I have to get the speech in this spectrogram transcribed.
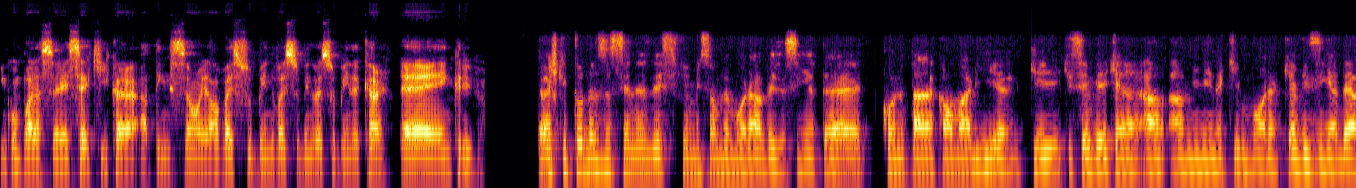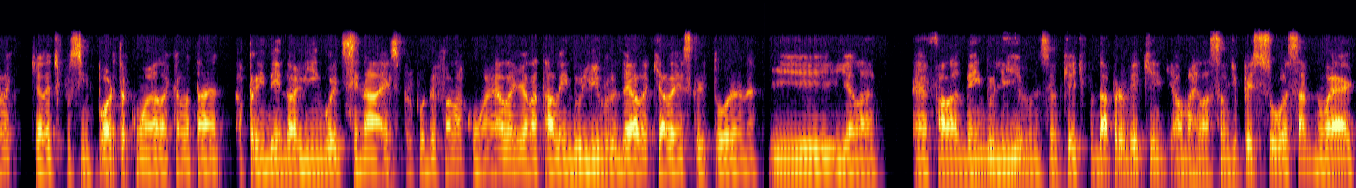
Em comparação a esse aqui, cara, a tensão, ela vai subindo, vai subindo, vai subindo, cara, é incrível. Eu acho que todas as cenas desse filme são memoráveis, assim, até quando tá na calmaria, que, que você vê que a, a menina que mora, que é a vizinha dela, que ela, tipo, se importa com ela, que ela tá aprendendo a língua de sinais para poder falar com ela, e ela tá lendo o livro dela, que ela é escritora, né? E, e ela é, fala bem do livro, não sei o que, tipo, dá pra ver que é uma relação de pessoas, sabe? Não é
